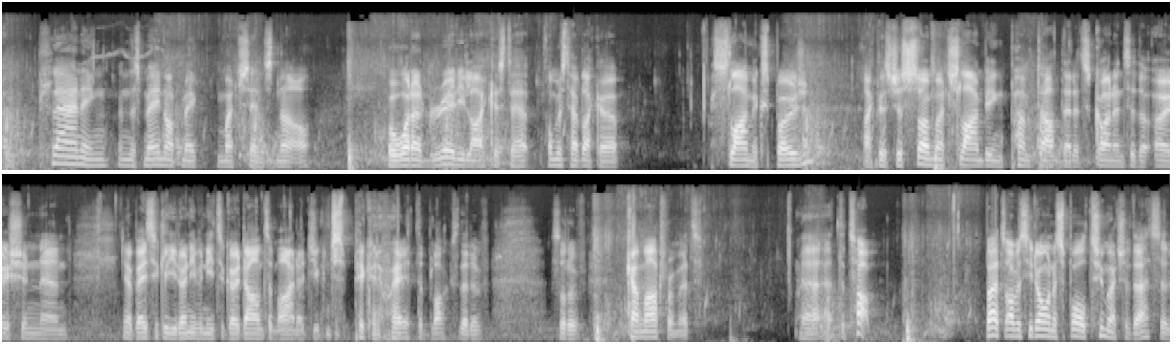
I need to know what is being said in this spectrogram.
I'm planning, and this may not make much sense now, but what I'd really like is to have, almost have like a slime explosion. Like there's just so much slime being pumped out that it's gone into the ocean and you know, basically you don't even need to go down to mine it. You can just pick it away at the blocks that have sort of come out from it uh, at the top. But obviously you don't want to spoil too much of that, so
